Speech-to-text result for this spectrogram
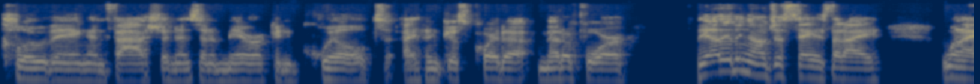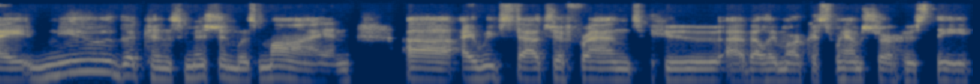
clothing and fashion as an american quilt i think is quite a metaphor. The other thing i'll just say is that i when i knew the commission was mine uh, i reached out to a friend who uh, Valerie marcus Ramshur who's the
